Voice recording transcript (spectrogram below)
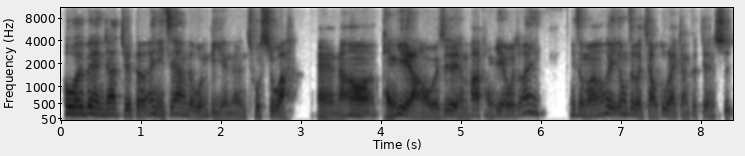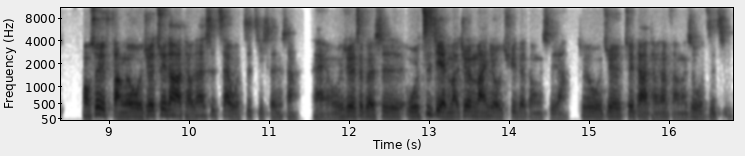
会不会被人家觉得，哎，你这样的文笔也能出书啊？哎，然后同业啊，我其实也很怕同业会说，哎，你怎么会用这个角度来讲这件事？哦，所以反而我觉得最大的挑战是在我自己身上。哎，我觉得这个是我自己也蛮觉得蛮有趣的东西啊。就是我觉得最大的挑战反而是我自己。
